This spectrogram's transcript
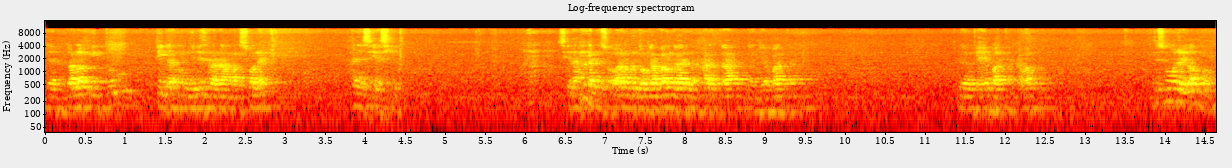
Dan kalau itu tidak menjadi sarana amal soleh, hanya sia-sia. Silahkan seorang berbangga-bangga dengan harta, dengan jabatan, dengan kehebatan apa pun. Itu semua dari Allah.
